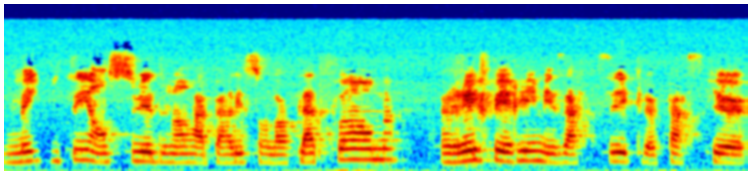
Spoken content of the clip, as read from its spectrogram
m'inviter ensuite, genre, à parler sur leur plateforme, référer mes articles parce que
